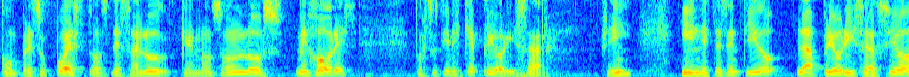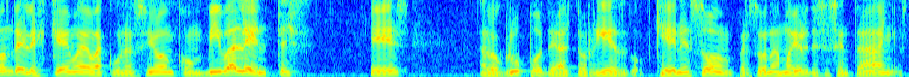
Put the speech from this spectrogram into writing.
con presupuestos de salud que no son los mejores, pues tú tienes que priorizar, ¿sí? Y en este sentido, la priorización del esquema de vacunación con bivalentes es a los grupos de alto riesgo. ¿Quiénes son? Personas mayores de 60 años,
